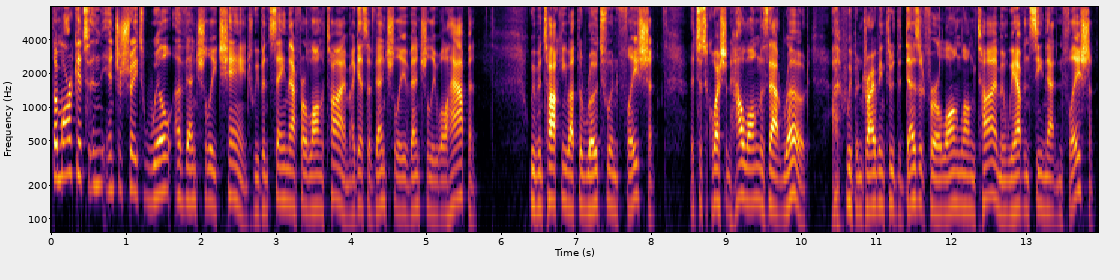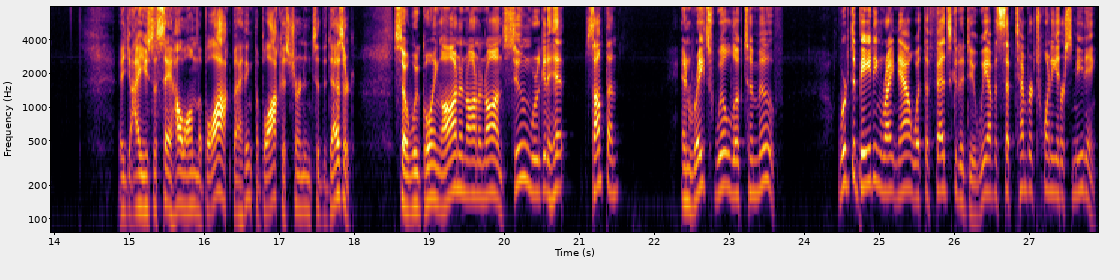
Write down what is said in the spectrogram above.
The markets and the interest rates will eventually change. We've been saying that for a long time. I guess eventually, eventually will happen. We've been talking about the road to inflation. It's just a question how long is that road? We've been driving through the desert for a long, long time and we haven't seen that inflation. I used to say how long the block, but I think the block has turned into the desert. So we're going on and on and on. Soon we're going to hit something, and rates will look to move. We're debating right now what the Fed's going to do. We have a September 21st meeting,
